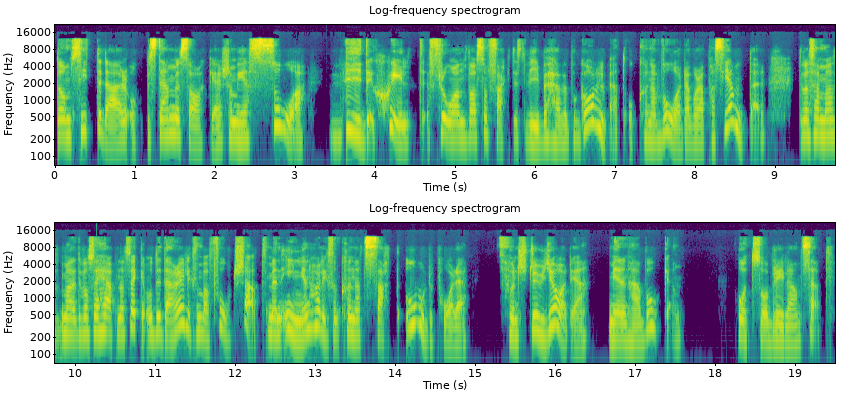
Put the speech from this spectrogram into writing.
de sitter där och bestämmer saker som är så vidskilt från vad som faktiskt vi behöver på golvet och kunna vårda våra patienter. Det var så, man, det var så häpnadsväckande och det där har liksom bara fortsatt men ingen har liksom kunnat satt ord på det förrän du gör det med den här boken på ett så briljant sätt.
